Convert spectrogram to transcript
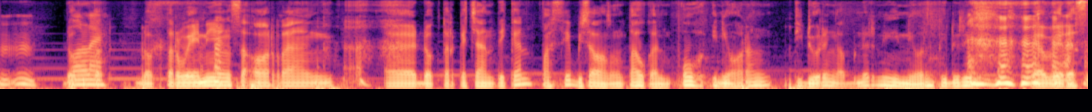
mm-mm, dokter boleh. dokter Weni yang seorang eh, dokter kecantikan pasti bisa langsung tahu kan, oh ini orang tidurnya nggak bener nih, ini orang tidurnya nggak beres.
